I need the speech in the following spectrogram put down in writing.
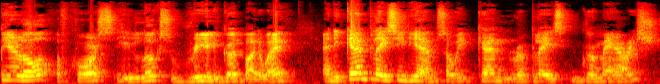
Pirlo, of course, he looks really good by the way. And he can play CDM, so he can replace Guimaraes.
